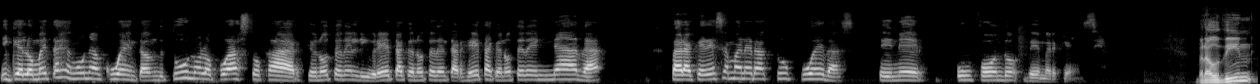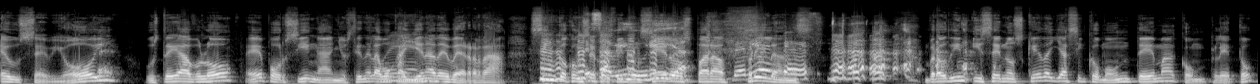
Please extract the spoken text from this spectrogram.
y que lo metas en una cuenta donde tú no lo puedas tocar, que no te den libreta, que no te den tarjeta, que no te den nada, para que de esa manera tú puedas tener un fondo de emergencia. Braudín Eusebio, hoy usted habló eh, por 100 años, tiene la boca llena de verdad. Cinco consejos financieros para freelance. Braudín, y se nos queda ya así como un tema completo,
